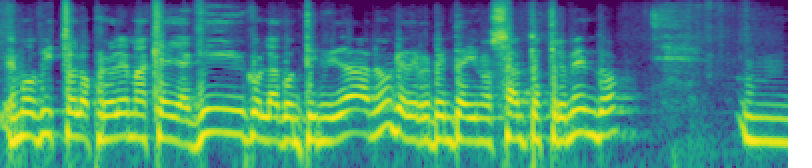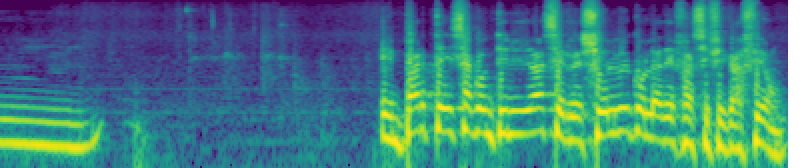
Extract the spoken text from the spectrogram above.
Hemos visto los problemas que hay aquí con la continuidad, ¿no? que de repente hay unos saltos tremendos. En parte esa continuidad se resuelve con la defasificación.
